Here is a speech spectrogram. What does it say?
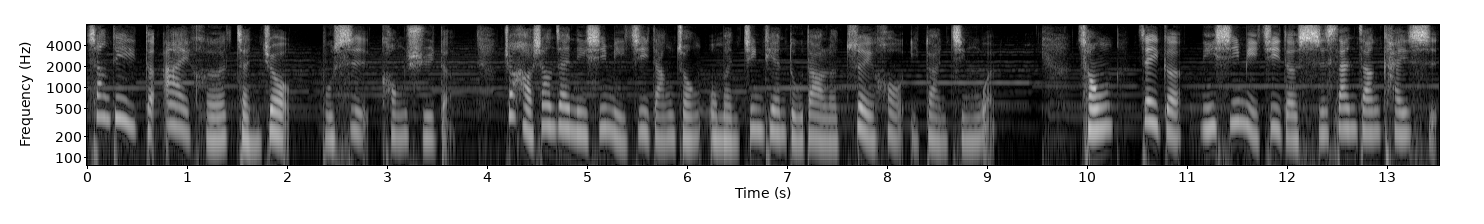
上帝的爱和拯救不是空虚的。就好像在尼西米记当中，我们今天读到了最后一段经文，从这个尼西米记的十三章开始，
